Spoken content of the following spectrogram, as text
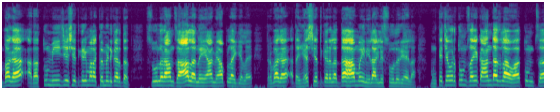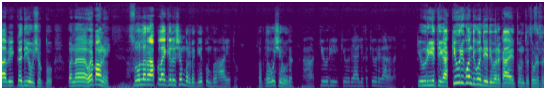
बघा आता तुम्ही जे शेतकरी मला कमेंट करतात सोलर आमचा आला नाही आम्ही अप्लाय केलाय. तर बघा आता ह्या शेतकऱ्याला दहा महिने लागले सोलर यायला. मग त्याच्यावर तुमचा एक अंदाज लावा तुमचा बी कधी येऊ शकतो. पण होय पाहुणे? सोलर अप्लाय केलं शंभर टक्के येतो. फक्त. उशीर होतो. क्युरी क्युरी आली तर क्युरी काढा लागते. क्युरी येते का? क्युरी कोणती कोणती येते बरं? काय तुमचं थोडंसं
